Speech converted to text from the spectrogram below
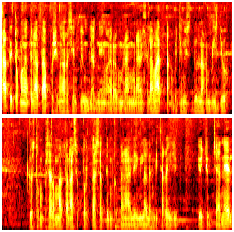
At ito ko nga tinatapos yung aking simpleng vlog ngayong araw. Maraming maraming salamat. Nakabit yung isdol na aking video. Gusto kong pasalamatan na suporta sa Team Kapanaling Lalanggit sa YouTube channel.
